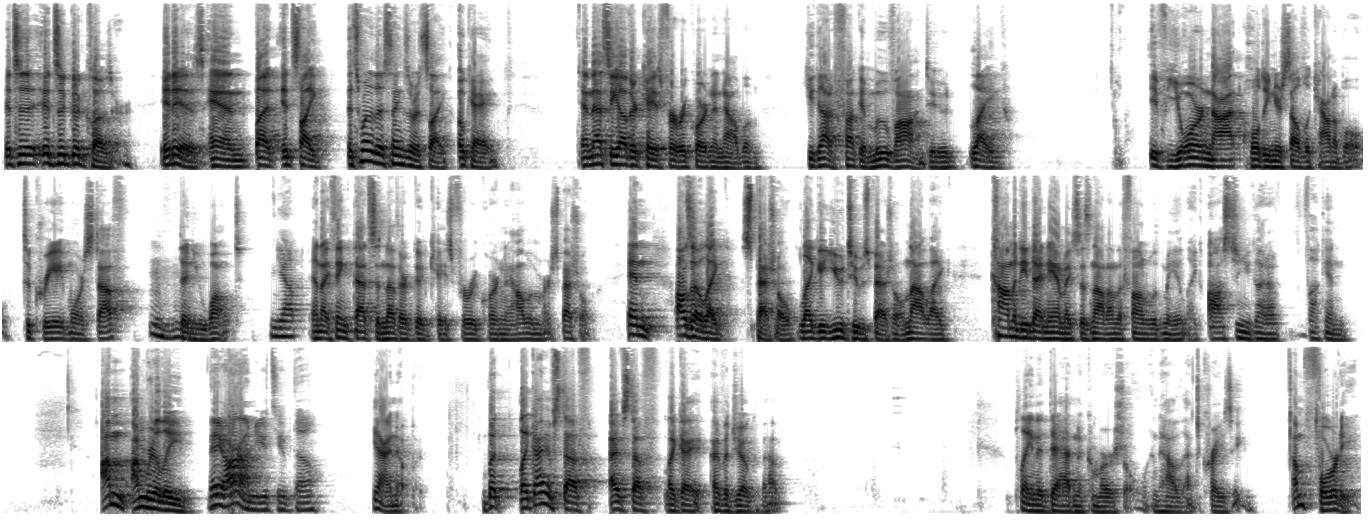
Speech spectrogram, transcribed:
It's a it's a good closer. It is, and but it's like it's one of those things where it's like okay, and that's the other case for recording an album. You got to fucking move on, dude. Like if you're not holding yourself accountable to create more stuff, mm-hmm. then you won't. Yeah. And I think that's another good case for recording an album or special. And also like special, like a YouTube special, not like comedy dynamics is not on the phone with me. Like Austen, you gotta fucking I'm I'm really They are on YouTube though. yeah, I know, but but like I have stuff, I have stuff like I, I have a joke about playing a dad in a commercial and how that's crazy. I'm 40.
